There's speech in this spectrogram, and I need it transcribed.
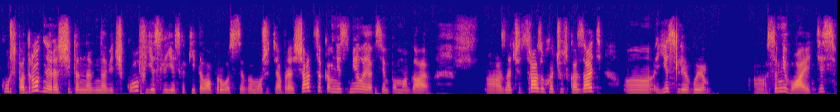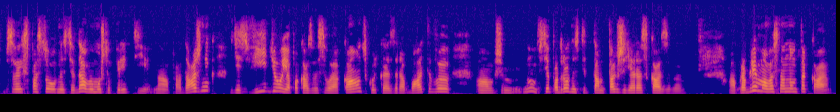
Курс подробный, рассчитан на новичков. Если есть какие-то вопросы, вы можете обращаться ко мне смело, я всем помогаю. А, значит, сразу хочу сказать, а, если вы а, сомневаетесь в своих способностях, да, вы можете перейти на продажник. Здесь видео, я показываю свой аккаунт, сколько я зарабатываю. В общем, ну, все подробности там также я рассказываю. А проблема в основном такая –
